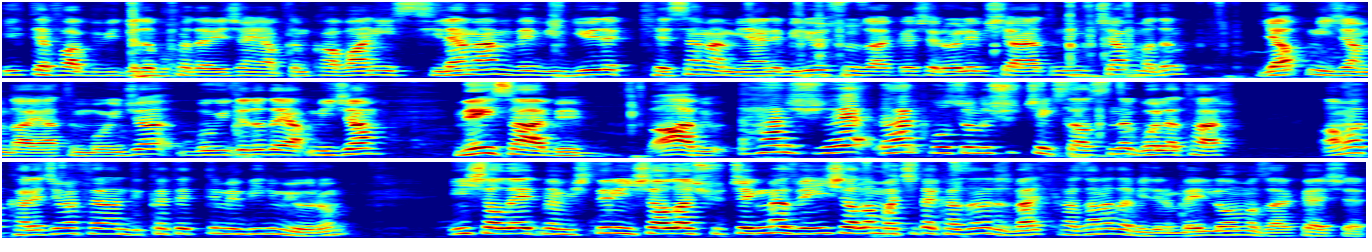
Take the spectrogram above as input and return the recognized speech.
ilk defa bir videoda bu kadar heyecan yaptım. Cavani'yi silemem ve videoyu da kesemem. Yani biliyorsunuz arkadaşlar öyle bir şey hayatımda hiç yapmadım. Yapmayacağım da hayatım boyunca. Bu videoda da yapmayacağım. Neyse abi. Abi her her, pozisyonda şut çekse aslında gol atar. Ama kalecime falan dikkat etti mi bilmiyorum. İnşallah etmemiştir. İnşallah şut çekmez ve inşallah maçı da kazanırız. Belki kazanabilirim. Belli olmaz arkadaşlar.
